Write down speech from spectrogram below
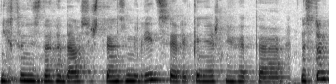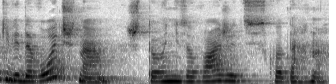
ніхто не здагадаўся што ён з міліцыі але канешне гэта настолькі відавочна што не заўважыць складана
